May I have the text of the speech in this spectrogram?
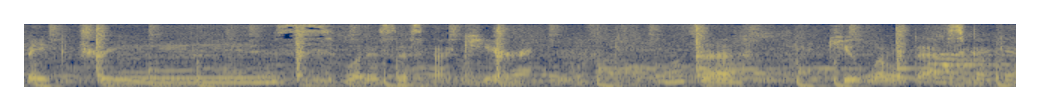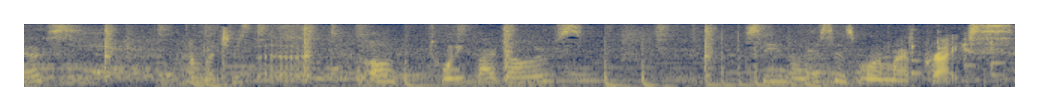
fake trees. What is this back here? What's a cute little desk, I guess. How much is that? Oh, $25? So, you know, this is more my price.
